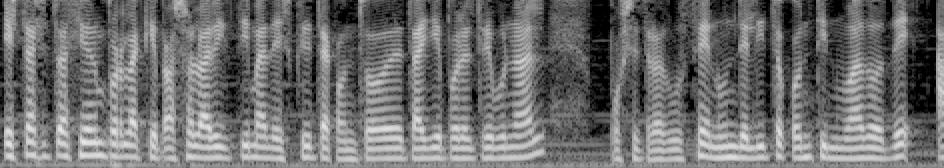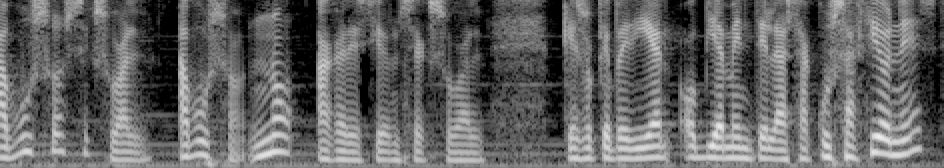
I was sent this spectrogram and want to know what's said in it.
Esta situación por la que pasó la víctima, descrita con todo detalle por el tribunal, pues se traduce en un delito continuado de abuso sexual. Abuso, no agresión sexual, que es lo que pedían obviamente las acusaciones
